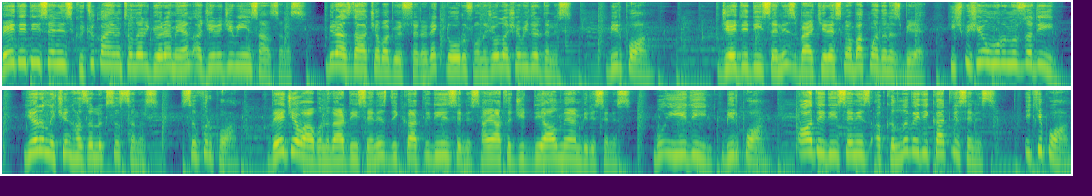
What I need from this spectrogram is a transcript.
B dediyseniz küçük ayrıntıları göremeyen aceleci bir insansınız. Biraz daha çaba göstererek doğru sonuca ulaşabilirdiniz. 1 puan. C dediyseniz belki resme bakmadınız bile. Hiçbir şey umurunuzda değil. Yarın için hazırlıksızsınız. 0 puan. D cevabını verdiyseniz dikkatli değilsiniz. Hayatı ciddiye almayan birisiniz. Bu iyi değil. 1 puan. A dediyseniz akıllı ve dikkatlisiniz. 2 puan.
